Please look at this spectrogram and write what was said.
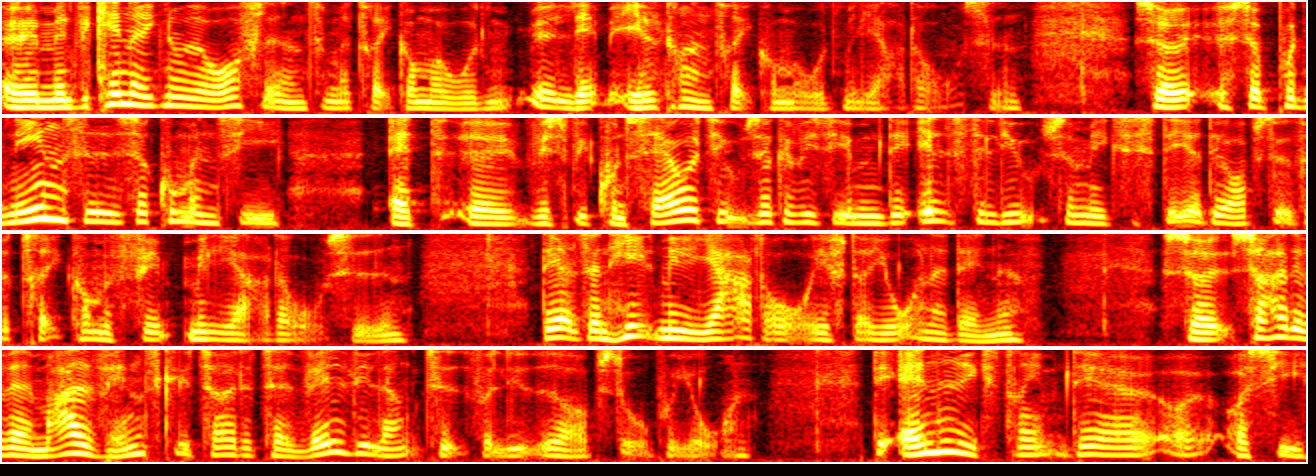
Øh, men vi kender ikke noget af overfladen, som er 3,8, øh, ældre end 3,8 milliarder år siden. Så, så på den ene side, så kunne man sige, at øh, hvis vi er konservative, så kan vi sige, at det ældste liv, som eksisterer, det opstod for 3,5 milliarder år siden. Det er altså en hel milliard år efter jorden er dannet. Så, så har det været meget vanskeligt, så har det taget vældig lang tid for livet at opstå på jorden. Det andet ekstrem, det er at, at sige,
